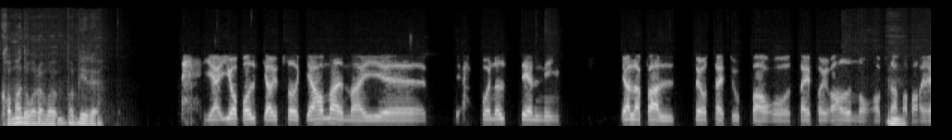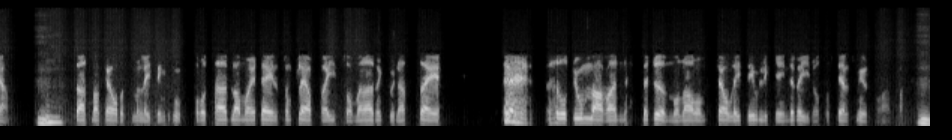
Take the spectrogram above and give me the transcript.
kommande år? Vad, vad blir det? Ja, jag brukar ju försöka ha med mig eh, på en utställning i alla fall två, tre tuppar och tre, fyra hönor av Mm. samma variant. Mm. Mm. Så att man får det som en liten grupp. För då tävlar man ju dels om fler priser men även kunna se hur domaren bedömer när de får lite olika individer som ställs mot varandra. Mm.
